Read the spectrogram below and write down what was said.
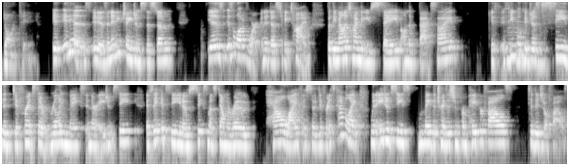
daunting. It, it is it is. And any change in system is is a lot of work and it does take time. But the amount of time that you save on the backside if, if people mm-hmm. could just see the difference that it really makes in their agency if they could see you know six months down the road how life is so different. It's kind of like when agencies made the transition from paper files to digital files.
